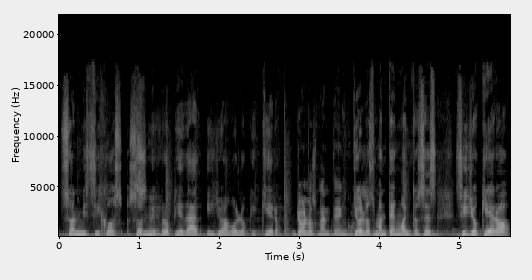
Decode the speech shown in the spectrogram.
son mis hijos, son mi propiedad y yo hago lo que quiero. Yo los mantengo. Yo los mantengo, entonces si yo quiero,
